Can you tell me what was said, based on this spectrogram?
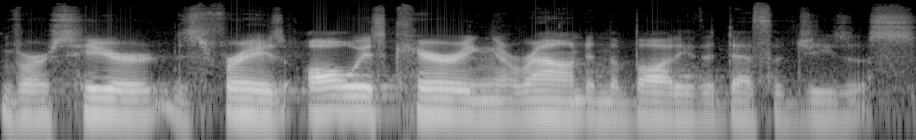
verse here, this phrase, always carrying around in the body the death of Jesus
